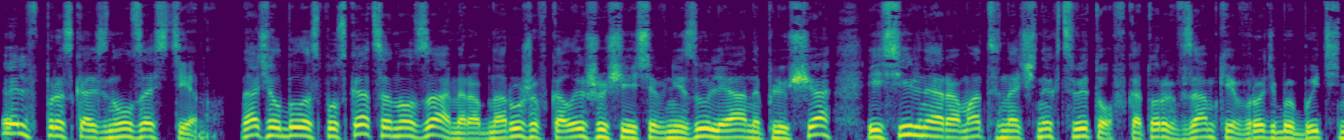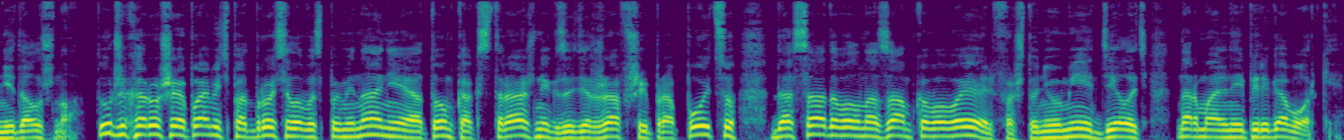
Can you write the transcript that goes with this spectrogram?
эльф проскользнул за стену. Начал было спускаться, но замер, обнаружив колышущиеся внизу лианы плюща и сильный аромат ночных цветов, которых в замке вроде бы быть не должно. Тут же хорошая память подбросила воспоминания о том, как стражник, задержавший пропойцу, досадовал на замкового эльфа, что не умеет делать нормальные переговорки.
